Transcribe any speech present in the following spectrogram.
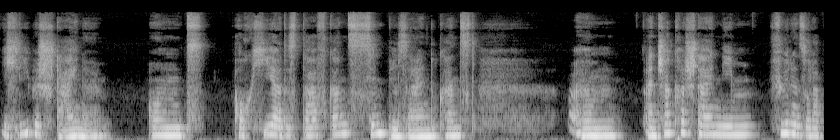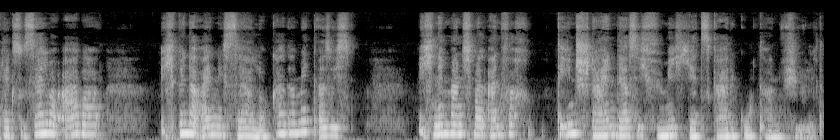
Ich liebe Steine und auch hier, das darf ganz simpel sein. Du kannst ähm, einen Chakrastein nehmen für den Solarplexus selber, aber ich bin da eigentlich sehr locker damit. Also ich, ich nehme manchmal einfach den Stein, der sich für mich jetzt gerade gut anfühlt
